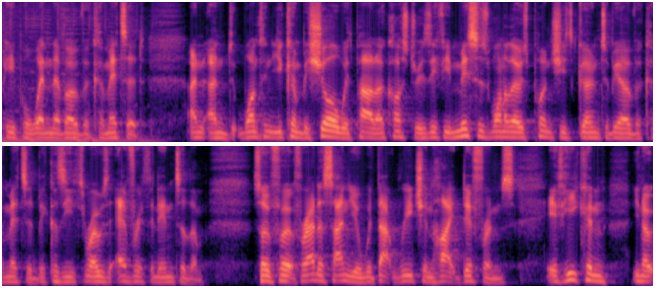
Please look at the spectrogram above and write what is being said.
people when they've overcommitted. And and one thing you can be sure with Paulo Costa is if he misses one of those punches, he's going to be overcommitted because he throws everything into them. So for, for Adesanya, with that reach and height difference, if he can, you know,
